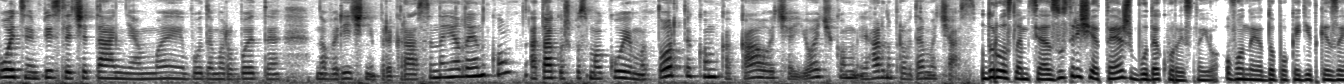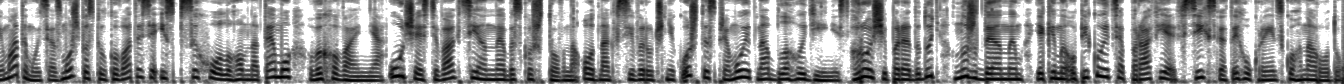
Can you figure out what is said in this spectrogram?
Потім, після читання, ми будемо робити новорічні прикраси на ялинку, а також посмакуємо тортиком, какао, чайочком і гарно проведемо час. Дорослим ця зустріч теж буде корисною. Вони, допоки дітки займатимуться, зможуть поспілкуватися із психологом на тему виховання. Участь в акції не безкоштовна, однак всі виручні кошти спрямують на благодійність. Гроші передадуть нужденним, якими опікується парафія всіх святих українського народу.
